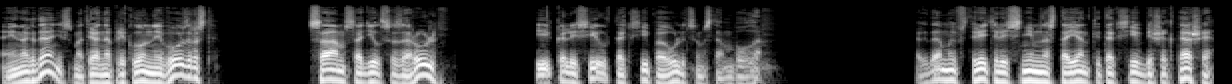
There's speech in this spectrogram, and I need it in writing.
а иногда, несмотря на преклонный возраст, сам садился за руль и колесил такси по улицам Стамбула. Когда мы встретились с ним на стоянке такси в Бешикташе,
